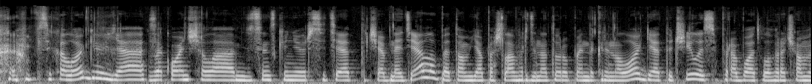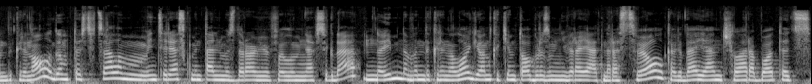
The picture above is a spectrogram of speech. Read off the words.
в психологию. Я закончила медицинский университет учебное дело, потом я пошла в ординатуру по эндокринологии, отучилась поработала врачом-эндокринологом. То есть в целом интерес к ментальному здоровью был у меня всегда, но именно в эндокринологии он каким-то образом невероятно расцвел, когда я начала работать с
